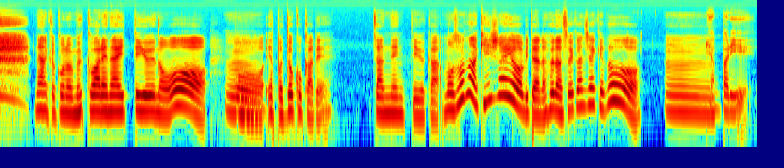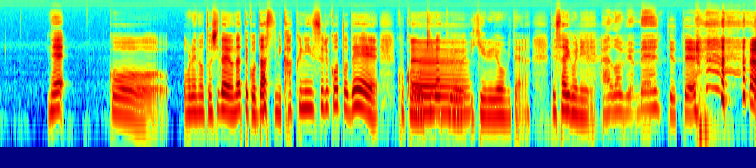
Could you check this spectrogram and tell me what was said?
なんかこの報われないっていうのをうん。こうやっぱどこかで残念っていうかもうそんなの気にしないよみたいな普段そういう感じだけど、うん。やっぱりねこう俺の年だよなってこうダスティに確認することで心置きなくいけるよみたいな。で最後に「I love you man」って言って「もう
